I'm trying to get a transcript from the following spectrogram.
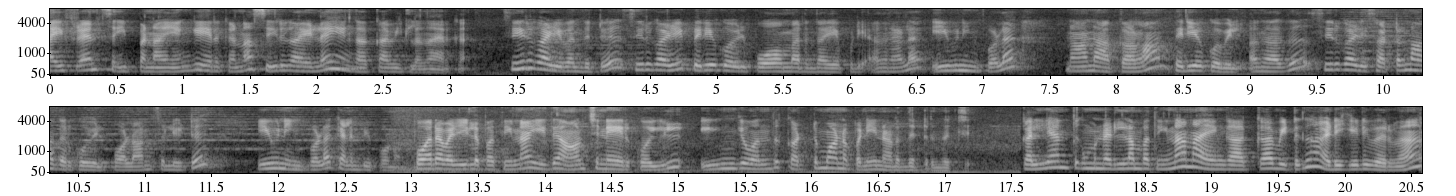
ஹை ஃப்ரெண்ட்ஸ் இப்போ நான் எங்கே இருக்கேன்னா சீர்காழியில் எங்கள் அக்கா வீட்டில் தான் இருக்கேன். சீர்காழி வந்துட்டு சீர்காழி பெரிய கோவில் போகாமல் இருந்தால் எப்படி? அதனால் ஈவினிங் போல் நானும் அக்காலாம் பெரிய கோவில் அதாவது சீர்காழி சட்டநாதர் கோவில் போகலான்னு சொல்லிட்டு ஈவினிங் போல் கிளம்பி போனோம். போகிற வழியில் பார்த்தீங்கன்னா இது ஆஞ்சநேயர் கோயில். இங்கே வந்து கட்டுமான பணி நடந்துட்டு இருந்துச்சு. கல்யாணத்துக்கு முன்னாடிலாம் பார்த்தீங்கன்னா நான் எங்கள் அக்கா வீட்டுக்கு அடிக்கடி வருவேன்.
